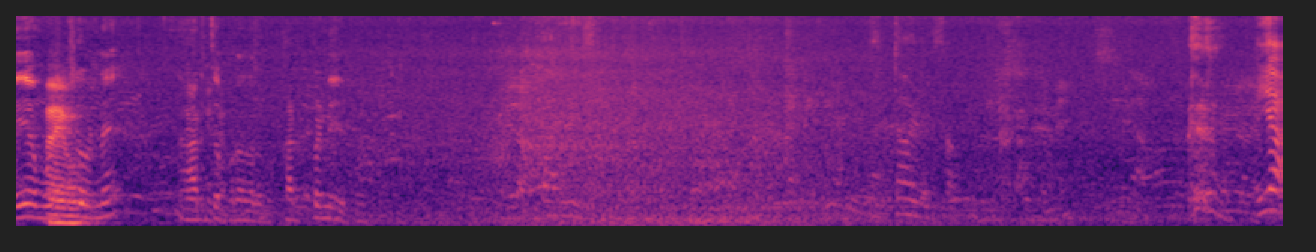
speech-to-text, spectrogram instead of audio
ஐயா முடிச்ச உடனே அடுத்த ப்ரோக்ராம் கட் பண்ணி. ஐயா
